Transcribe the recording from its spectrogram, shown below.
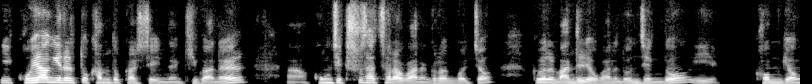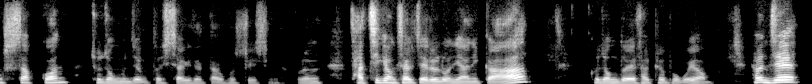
이 고양이를 또 감독할 수 있는 기관을 아, 공직수사처라고 하는 그런 거죠. 그거를 만들려고 하는 논쟁도 이 검경 수사권 조정 문제부터 시작이 됐다고 볼 수 있습니다. 그러면 자치경찰제를 논의하니까 그 정도에 살펴보고요. 현재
